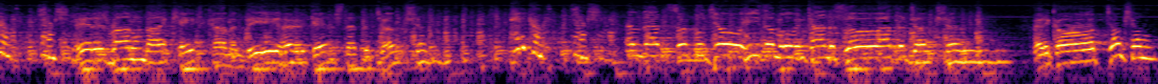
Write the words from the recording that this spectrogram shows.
Petticoat Junction. It is run by Kate. Come and be her guest at the Junction. Petticoat Junction. And that Uncle Joe, he's a moving kind of slow at the Junction. Petticoat Junction.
